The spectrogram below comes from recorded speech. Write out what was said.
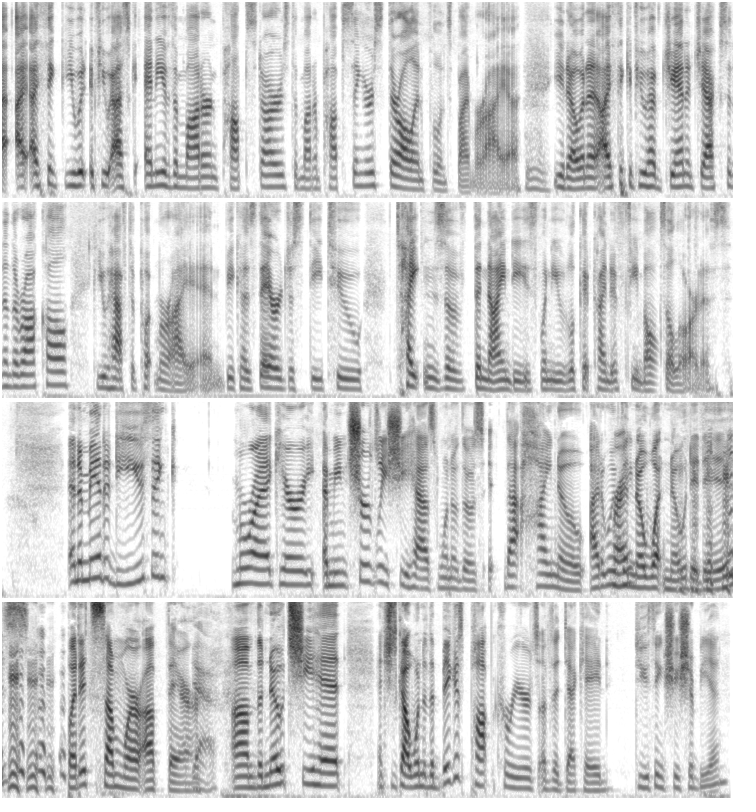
I, I think you would, if you ask any of the modern pop stars, the modern pop singers, they're all influenced by Mariah. Mm. You know, and I think if you have Janet Jackson in the Rock Hall, you have to put Mariah in because they are just the two titans of the 90s when you look at kind of female solo artists. And Amanda, do you think Mariah Carey? I mean, surely she has one of those that high note. I don't Right. even know what note it is, but it's somewhere up there. Yeah. Um, the notes she hit, and she's got one of the biggest pop careers of the decade. Do you think she should be in?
